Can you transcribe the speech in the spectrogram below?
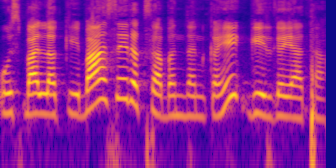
उस बालक की बाह से रक्षाबंधन कहीं गिर गया था।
